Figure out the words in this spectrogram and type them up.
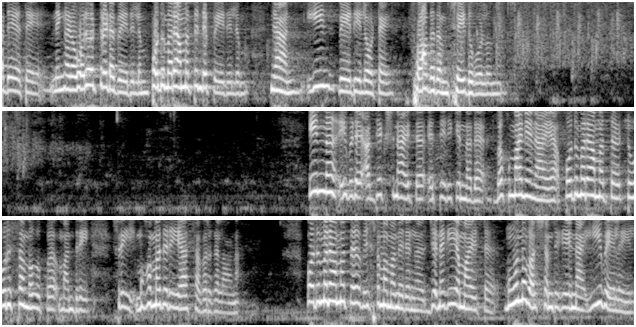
അദ്ദേഹത്തെ നിങ്ങൾ ഓരോരുത്തരുടെ പേരിലും പൊതുമരാമത്തിന്റെ പേരിലും ഞാൻ ഈ വേദിയിലോട്ടെ സ്വാഗതം ചെയ്തുകൊള്ളുന്നു. ഇന്ന് ഇവിടെ അധ്യക്ഷനായിട്ട് എത്തിയിരിക്കുന്നത് ബഹുമാന്യനായ പൊതുമരാമത്ത് ടൂറിസം വകുപ്പ് മന്ത്രി ശ്രീ മുഹമ്മദ് റിയാസ് അവർകളാണ്. പൊതുമരാമത്ത് വിശ്രമ മന്ദിരങ്ങൾ ജനകീയമായിട്ട് മൂന്ന് വർഷം തികയുന്ന ഈ വേളയിൽ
